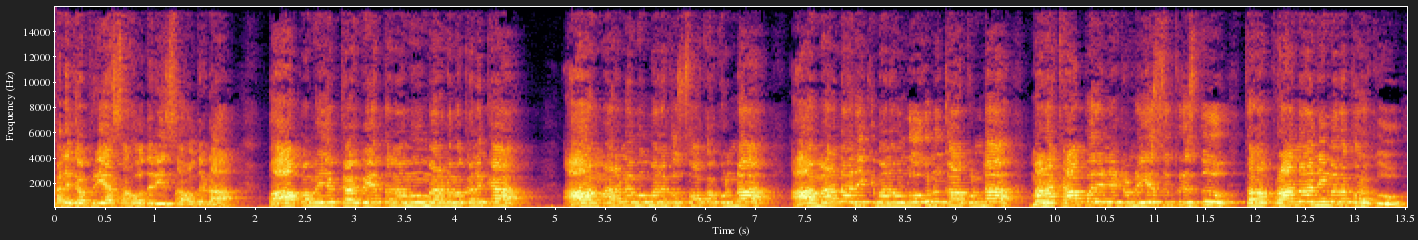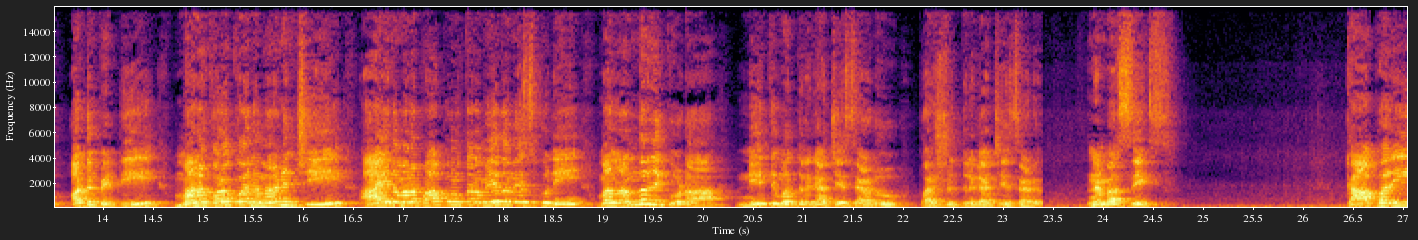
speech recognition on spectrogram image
కనుక ప్రియ సహోదరి సహోదరా పాపము యొక్క వేతనము మరణము కనుక ఆ మరణము మనకు సోకకుండా ఆ మరణానికి మనం లోగును కాకుండా మన కాపరినటువంటి యేసుక్రీస్తు తన ప్రాణాన్ని మన కొరకు అడ్డుపెట్టి మన కొరకు ఆయన మరణించి ఆయన మన పాపము తన మీద వేసుకుని మనందరినీ కూడా నీతిమంతులుగా చేశాడు పరిశుద్ధులుగా చేశాడు. నెంబర్ సిక్స్ కాపరి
